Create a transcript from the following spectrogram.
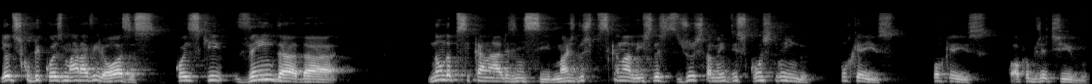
E eu descobri coisas maravilhosas, coisas que vêm da, da, não da psicanálise em si, mas dos psicanalistas justamente desconstruindo. Por que isso? Por que isso? Qual que é o objetivo? O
